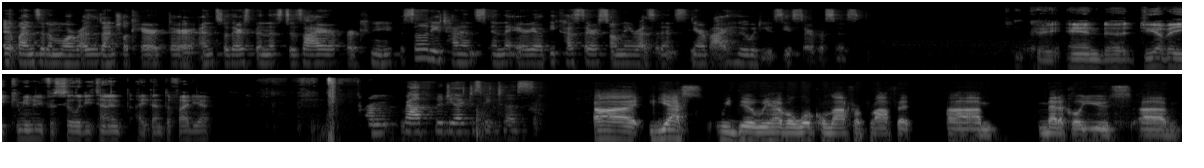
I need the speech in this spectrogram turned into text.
It lends it a more residential character. And so there's been this desire for community facility tenants in the area because there are so many residents nearby who would use these services. Okay, and uh, do you have a community facility tenant identified yet? Um, Ralph, would you like to speak to this? Uh, yes, we do. We have a local not-for-profit um, medical use um,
